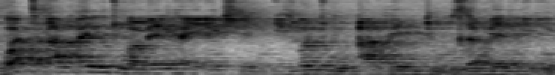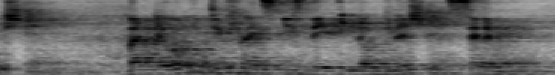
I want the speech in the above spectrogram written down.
What happened to America election is what will happen to Zambian election. But the only difference is the inauguration ceremony.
